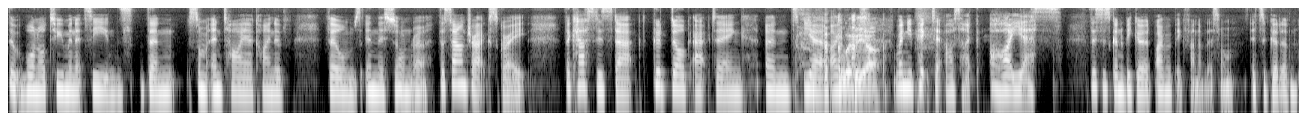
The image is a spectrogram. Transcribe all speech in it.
the one or two minute scenes than some entire kind of films in this genre. The soundtrack's great. The cast is stacked. Good dog acting, and yeah, I, Olivia. when you picked it, I was like, oh yes, this is going to be good. I'm a big fan of this one. It's a good one.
